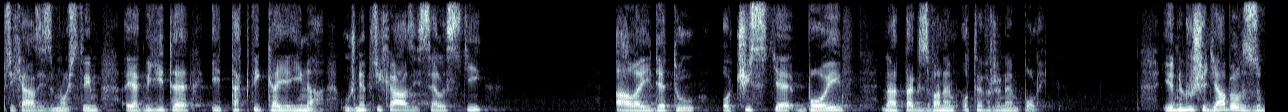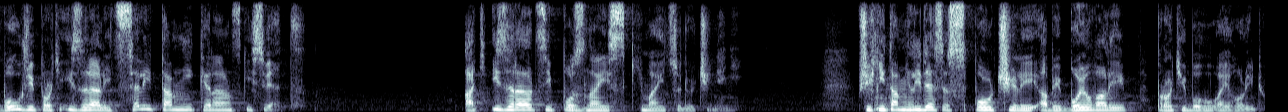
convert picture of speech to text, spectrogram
Přichází s množstvím a jak vidíte, i taktika je jiná. Už nepřichází selstí, ale jde tu o čistě boj na takzvaném otevřeném poli. Jednoduše ďábel vzbouří proti Izraeli celý tamní kenánský svět. Ať Izraelci poznají, s kým mají co dočinění. Všichni tamní lidé se spolčili, aby bojovali proti Bohu a jeho lidu.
